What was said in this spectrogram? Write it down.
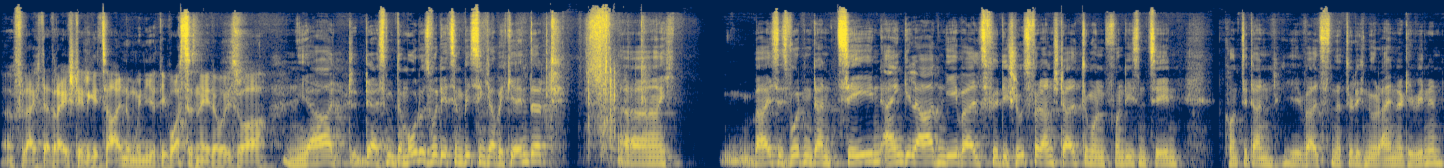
äh, vielleicht eine dreistellige Zahl nominiert. Ich weiß es nicht, aber es war. Ja, der, der Modus wurde jetzt ein bisschen, glaube ich, geändert. Äh, ich weiß, es wurden dann zehn eingeladen, jeweils für die Schlussveranstaltung, und von diesen zehn konnte dann jeweils natürlich nur einer gewinnen.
